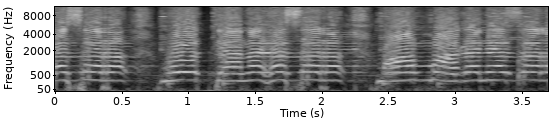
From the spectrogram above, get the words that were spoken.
ಹೆಸರ ಮೂತ್ಯನ ಹೆಸರ ಮಾಮ್ಮಗನ ಹೆಸರ.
